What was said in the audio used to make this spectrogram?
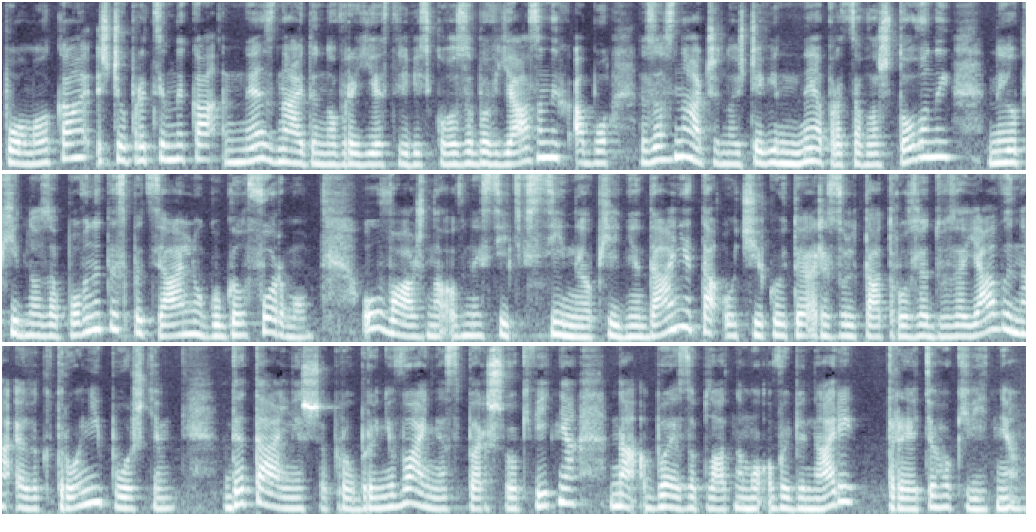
помилка, що працівника не знайдено в реєстрі військовозобов'язаних або зазначено, що він не працевлаштований, необхідно заповнити спеціальну Google форму. Уважно внесіть всі необхідні дані та очікуйте результат розгляду заяви на електронній пошті. Детальніше про бронювання з 1 квітня на безоплатному вебінарі 3 квітня.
